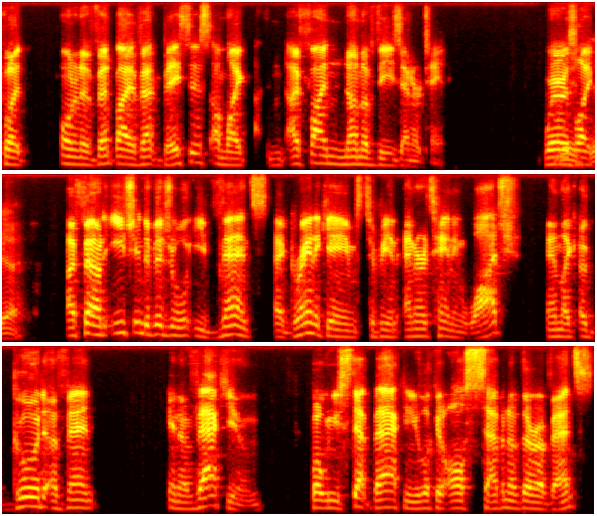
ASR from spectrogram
but on an event by event basis, I'm like, I find none of these entertaining. Whereas, like, yeah, I found each individual event at Granite Games to be an entertaining watch and like a good event in a vacuum. But when you step back and you look at all seven of their events,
